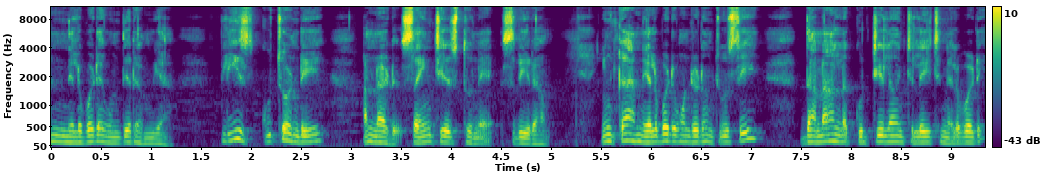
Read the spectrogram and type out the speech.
అని నిలబడే ఉంది రమ్య. ప్లీజ్ కూర్చోండి అన్నాడు సైన్ చేస్తూనే శ్రీరామ్. ఇంకా నిలబడి ఉండడం చూసి ధనాలను కుర్చీలోంచి లేచి నిలబడి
